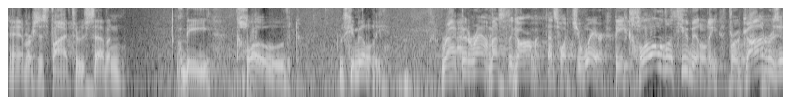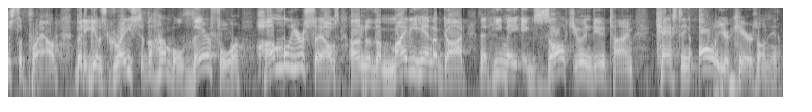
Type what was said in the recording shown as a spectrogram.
uh, verses 5 through 7 Be clothed with humility Wrap it around. That's the garment. That's what you wear. Be clothed with humility, for God resists the proud, but He gives grace to the humble. Therefore, humble yourselves under the mighty hand of God, that He may exalt you in due time, casting all your cares on Him.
